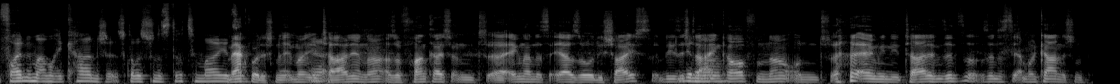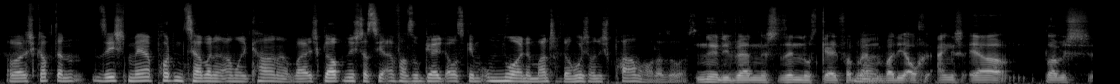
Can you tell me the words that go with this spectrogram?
vor allem immer amerikanische. Ich glaube, das ist schon das dritte Mal jetzt. Merkwürdig, ne? Immer in ja. Italien, ne? Also Frankreich und äh, England ist eher so die Scheichs, die sich genau. da einkaufen, ne? Und irgendwie in Italien sind, sind es die amerikanischen. Aber ich glaube, dann sehe ich mehr Potenzial bei den Amerikanern, weil ich glaube nicht, dass sie einfach so Geld ausgeben, um nur eine Mannschaft. Dann hole ich auch nicht Parma oder sowas. Nee, die werden nicht sinnlos Geld verbrennen, ja. weil die auch eigentlich eher glaube ich,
